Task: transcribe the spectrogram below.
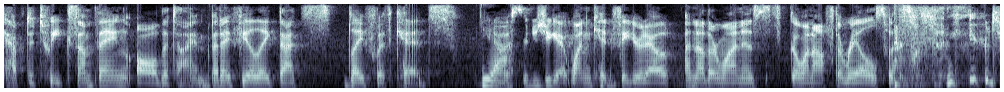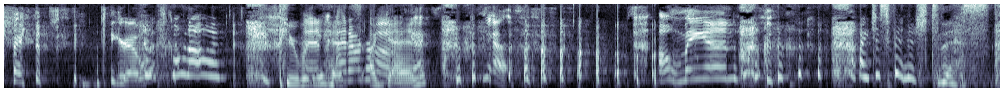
have to tweak something all the time. But I feel like that's life with kids. Yeah. You know, as soon as you get one kid figured out, another one is going off the rails with something you're trying to figure out what's going on. puberty And hits again. Yeah. yeah. oh man. I just finished this.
